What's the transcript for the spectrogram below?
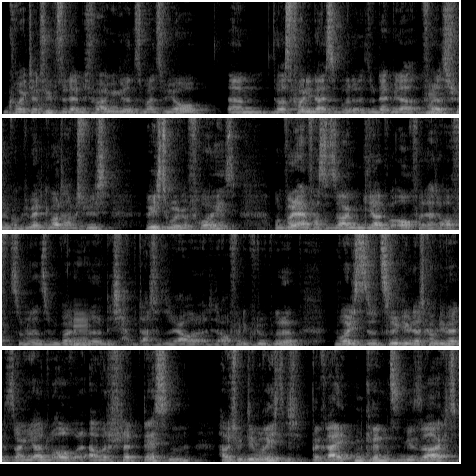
ein korrekter Typ, so, der hat mich voll angegrinst und meinte so, yo, ähm, du hast voll die nice Brille. So, der hat mir da voll mhm. das schöne Kompliment gemacht, da habe ich mich richtig drüber gefreut und wollte einfach so sagen, ja, du auch, weil er hat auch so eine, so eine goldene mhm. Brille und ich hab, dachte so, ja, er hat auch voll die coole Brille. Wollte ich so zurückgeben, das Kompliment und sagen, ja, du auch. Aber stattdessen habe ich mit dem richtig breiten Grinsen gesagt,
